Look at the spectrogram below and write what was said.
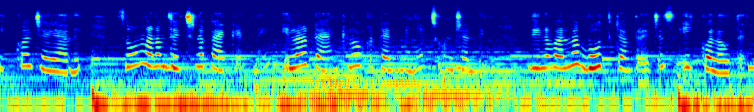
ఈక్వల్ చేయాలి. సో మనం తెచ్చిన ప్యాకెట్ని ఇలా ట్యాంక్లో ఒక టెన్ మినిట్స్ ఉంచండి. దీనివల్ల బోత్ టెంపరేచర్స్ ఈక్వల్ అవుతాయి.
